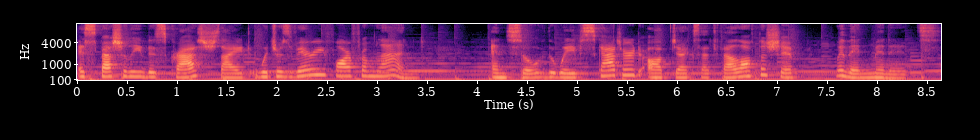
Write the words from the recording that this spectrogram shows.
especially this crash site which was very far from land, and so the waves scattered objects that fell off the ship within minutes.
